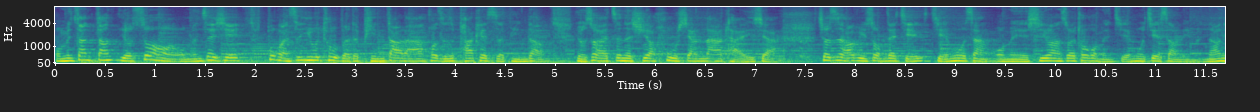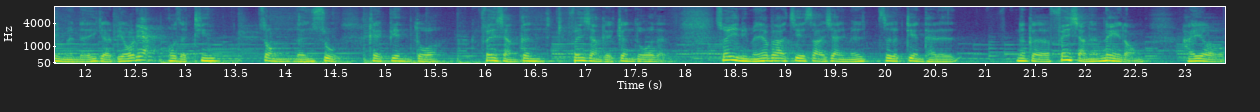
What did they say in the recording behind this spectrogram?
我们当当有时候我们这些不管是 YouTube 的频道啦，或者是 Podcast 的频道，有时候还真的需要互相拉抬一下。就是好比说我们在节节目上，我们也希望说透过我们节目介绍你们，然后你们的一个流量或者听众人数可以变多，分享更分享给更多人。所以你们要不要介绍一下你们这个电台的那个分享的内容，还有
